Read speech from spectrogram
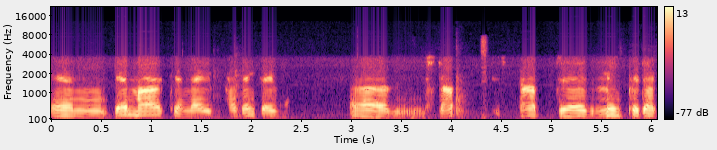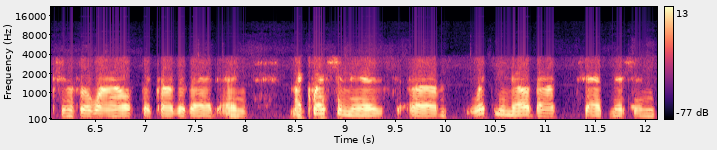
in Denmark, and they, I think they um, stopped stopped uh, the mink production for a while because of that. And my question is, um, what do you know about transmission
